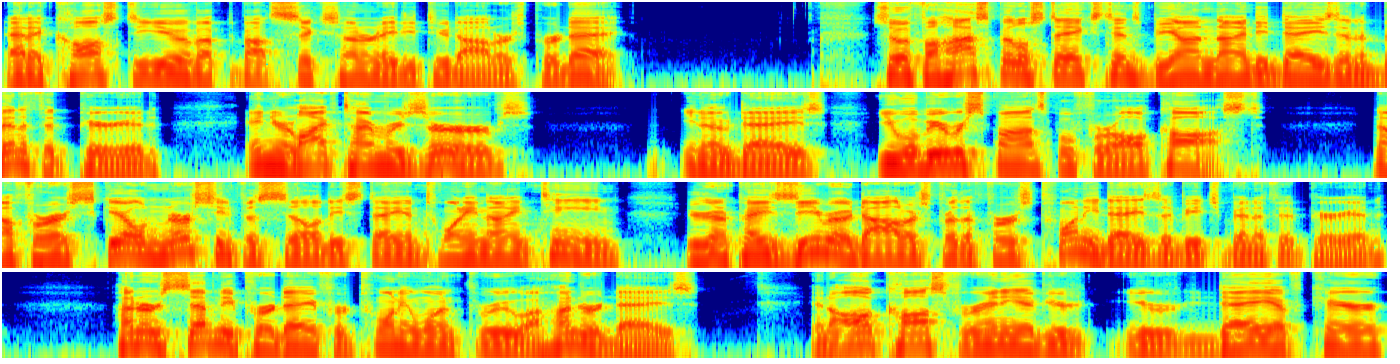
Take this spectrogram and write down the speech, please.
at a cost to you of up to about $682 per day. So if a hospital stay extends beyond 90 days in a benefit period and your lifetime reserves, you know, days, you will be responsible for all cost. Now for a skilled nursing facility stay in 2019, you're going to pay $0 for the first 20 days of each benefit period, 170 per day for 21 through 100 days, and all costs for any of your your day of care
